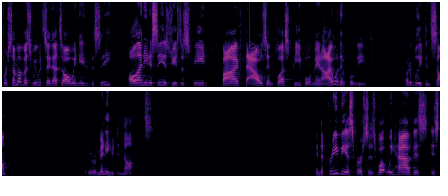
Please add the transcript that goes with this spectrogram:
for some of us, we would say that's all we needed to see. All I need to see is Jesus feed 5,000 plus people. Man, I would have believed. I would have believed in something. But there were many who did not. In the previous verses, what we have is, is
